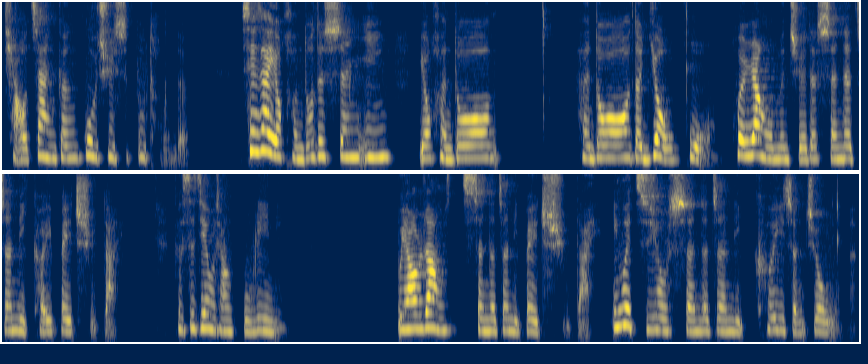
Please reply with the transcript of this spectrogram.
挑战跟过去是不同的。现在有很多的声音，有很多很多的诱惑，会让我们觉得神的真理可以被取代。可是今天我想鼓励你，不要让神的真理被取代，因为只有神的真理可以拯救我们。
